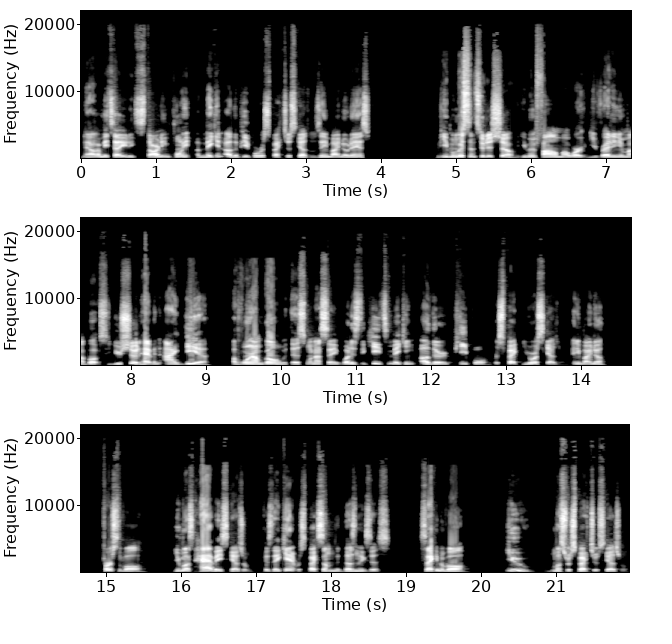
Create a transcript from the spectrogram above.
Now, let me tell you the starting point of making other people respect your schedule. Does anybody know the answer? If you've been listening to this show, you've been following my work, you've read any of my books, you should have an idea of where I'm going with this when I say, what is the key to making other people respect your schedule? Anybody know? First of all, you must have a schedule because they can't respect something that doesn't exist. Second of all, you must respect your schedule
